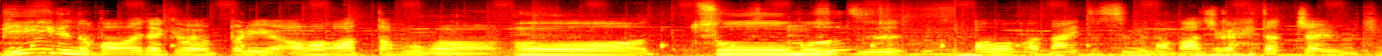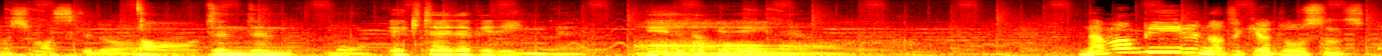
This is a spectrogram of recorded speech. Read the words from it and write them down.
ビールの場合だけはやっぱり泡があった方が。おそう思う？泡がないとすぐなんか味が下手っちゃうような気もしますけど。あ全然もう液体だけでいいんでビールだけでいいね。生ビールの時はどうするんですか？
